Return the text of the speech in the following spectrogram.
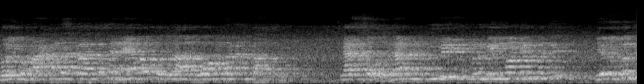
కొలుపు రాకుండా కాస్తుంది నేల కొద్దిగా ఆడుకోకుండా కాస్తుంది ప్లస్ దాని నుండి మనకి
